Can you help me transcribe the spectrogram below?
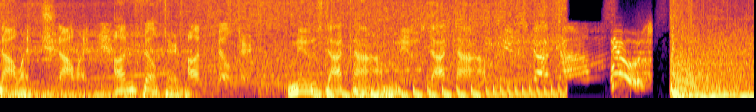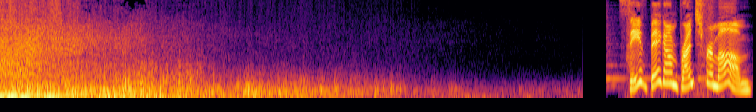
Knowledge. Knowledge. Unfiltered. Unfiltered. News.com. News.com. News.com. News. Save big on brunch for mom,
